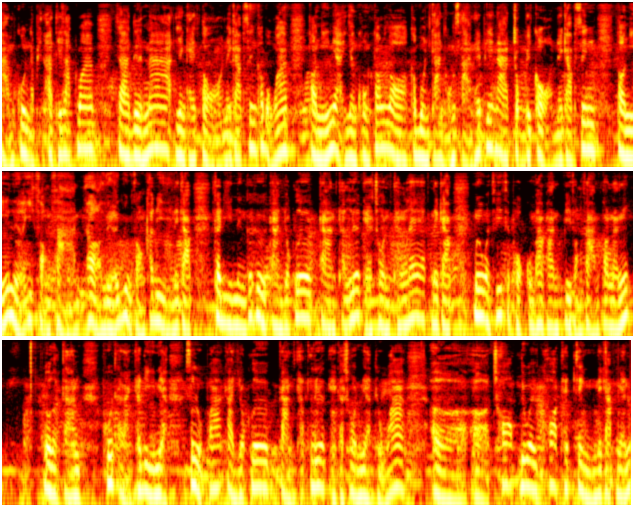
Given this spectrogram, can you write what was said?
ถามคุณอธิรักษ์ว่าจะเดินหน้ายังไงต่อนะครับซึ่งเขาบอกว่าตอนนี้เนี่ยยังคงต้องรอกระบวนการของศาลให้พิจารณาจบไปก่อนนะครับซึ่งตอนนี้เหลืออีกสองศาลเออเหลืออยู่สองคดีนะครับคดีีหนึ่งก็คือการยกเลิกการคัดเลือกเอกชนครั้งแรกนะครับเมื่อวันที่ 16 กุมภาพันธ์ปี 23 ตอนนั้นโดยหลักการผู้แถลงคดีเนี่ยสรุปว่าการยกเลิกการคัดเลือกเอกชนเนี่ยถือว่าออชอบด้วยข้อเท็จจริงนะครับงั้น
